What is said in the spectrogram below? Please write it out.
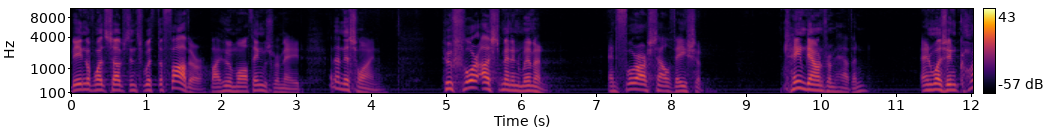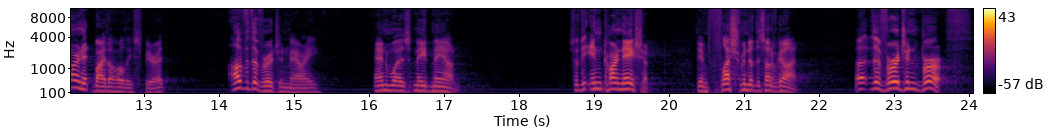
being of one substance with the Father, by whom all things were made. And then this line who for us men and women and for our salvation came down from heaven and was incarnate by the Holy Spirit of the Virgin Mary and was made man. So the incarnation, the enfleshment of the Son of God, uh, the virgin birth,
